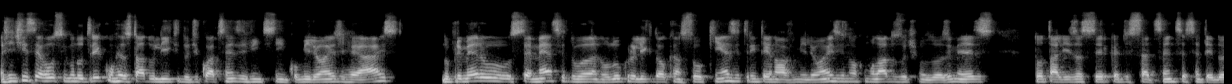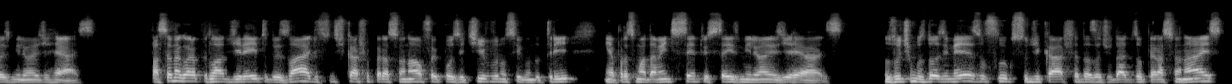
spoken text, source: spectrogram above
A gente encerrou o segundo TRI com resultado líquido de 425 milhões de reais, no primeiro semestre do ano, o lucro líquido alcançou 539 milhões e no acumulado dos últimos 12 meses totaliza cerca de 762 milhões de reais. Passando agora para o lado direito do slide, o fluxo de caixa operacional foi positivo no segundo TRI, em aproximadamente 106 milhões de reais. Nos últimos 12 meses, o fluxo de caixa das atividades operacionais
